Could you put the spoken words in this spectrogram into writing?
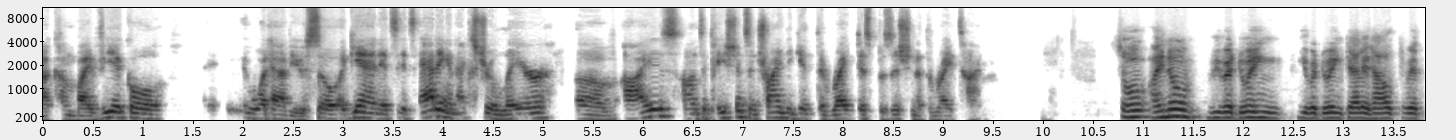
uh, come by vehicle, what have you. So again, it's it's adding an extra layer of eyes onto patients and trying to get the right disposition at the right time. So I know we were doing you were doing telehealth with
